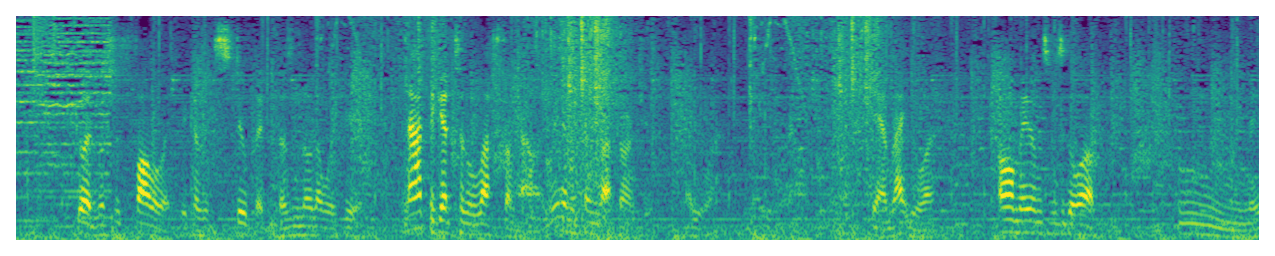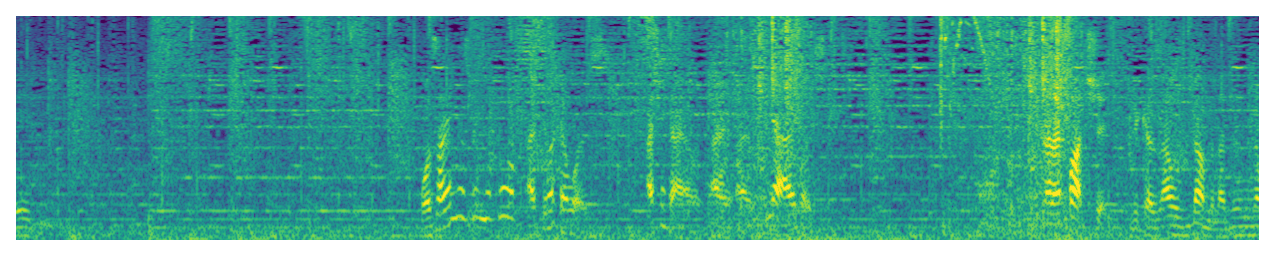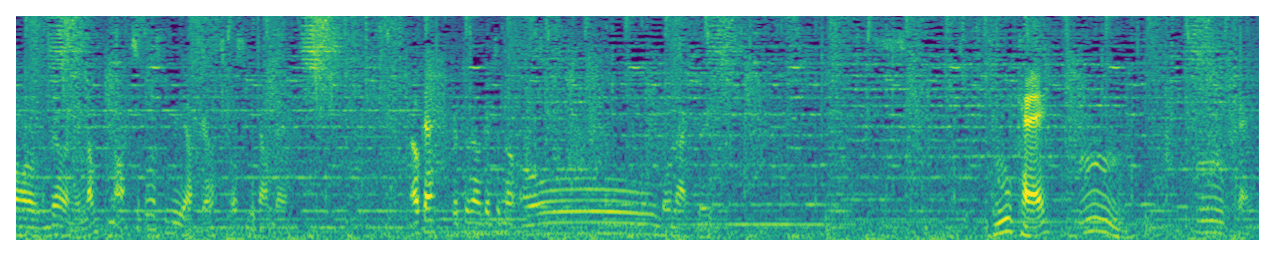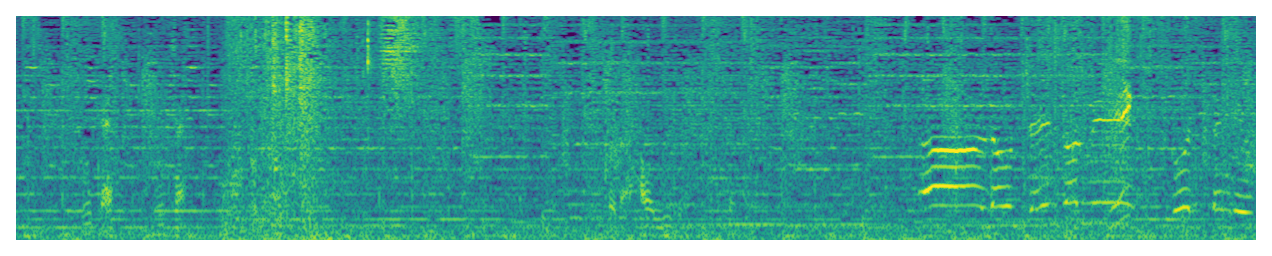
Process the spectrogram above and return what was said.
Good, let's just follow it because it's stupid. It doesn't know that we're here. Not to get to the left somehow. You're gonna turn left, aren't you? There you are. Damn right you are. Oh, maybe I'm supposed to go up. Hmm, maybe. Was I in this room before? I feel like I was. I think I, I, I yeah, I was. And I fought shit because I was dumb and I didn't know what I was doing. And I'm not supposed to be up here. I'm supposed to be down there. Okay, good to know, good to know. Oh, don't act crazy. Okay. Hmm. Okay. Okay. Okay. What the hell are you doing? Ah, don't change on me! Good, thank you.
